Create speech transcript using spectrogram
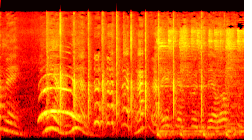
Amém. Lindo, lindo. Aí aqui as coisas dela, ó.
